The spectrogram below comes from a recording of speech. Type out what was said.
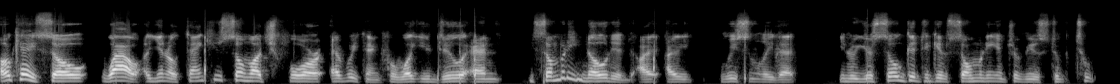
Okay, so wow, you know, thank you so much for everything, for what you do. And somebody noted, I, I recently that you know you're so good to give so many interviews to to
